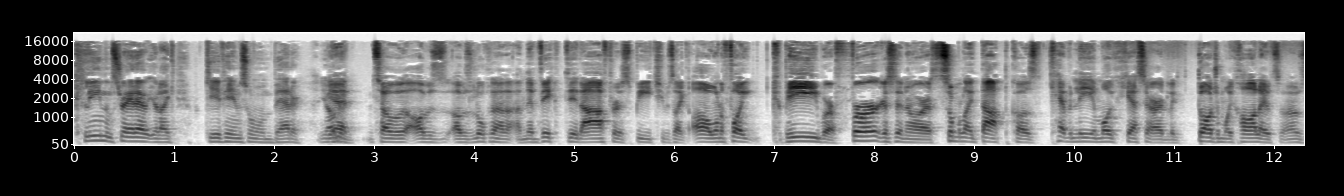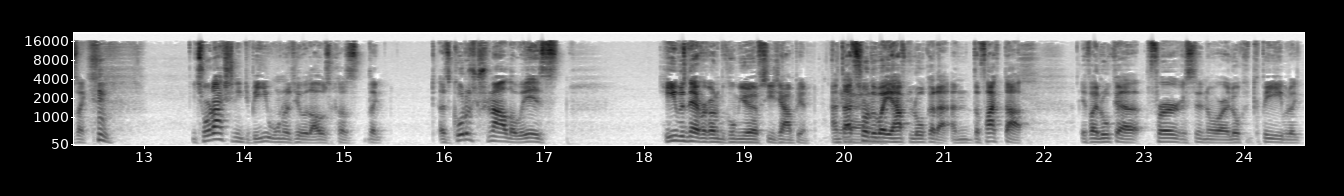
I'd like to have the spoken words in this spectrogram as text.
clean them straight out, you're like, give him someone better. You know what I yeah, mean? so I was I was looking at it, and then Vick did after his speech. He was like, "Oh, I want to fight Khabib or Ferguson or someone like that because Kevin Lee and Michael Chiesa are like dodging my callouts." And I was like, Hmm. "You sort of actually need to be one or two of those because like as good as Trinaldo is, he was never going to become UFC champion, and that's sort of the way you have to look at it. And the fact that if I look at Ferguson or I look at Khabib, like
